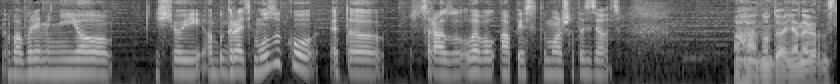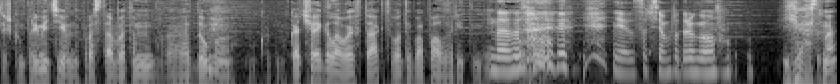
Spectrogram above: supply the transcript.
во время нее еще и обыграть музыку, это сразу level up, если ты можешь это сделать. Ага, ну да, я, наверное, слишком примитивно просто об этом э, думаю. Ну, как бы, Качай головой в такт, вот и попал в ритм. Да, да, да. Нет, совсем по-другому. Ясно.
